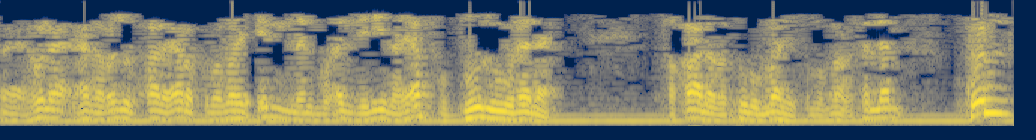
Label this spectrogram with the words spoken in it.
فهنا هذا الرجل قال يا رسول الله إن المؤذنين يفضلوننا. فقال رسول الله صلى الله عليه وسلم قل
